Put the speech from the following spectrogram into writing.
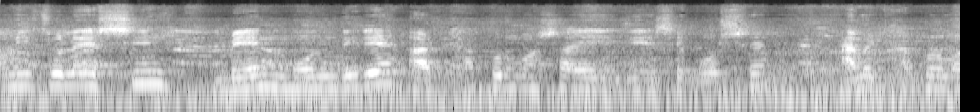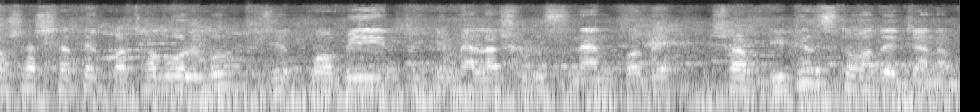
আমি চলে এসেছি মেন মন্দিরে আর ঠাকুর মশাই যে এসে বসে আমি ঠাকুর মশার সাথে কথা বলব যে কবে থেকে মেলা শুরু, স্নান কবে, সব ডিটেলস তোমাদের জানাব।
